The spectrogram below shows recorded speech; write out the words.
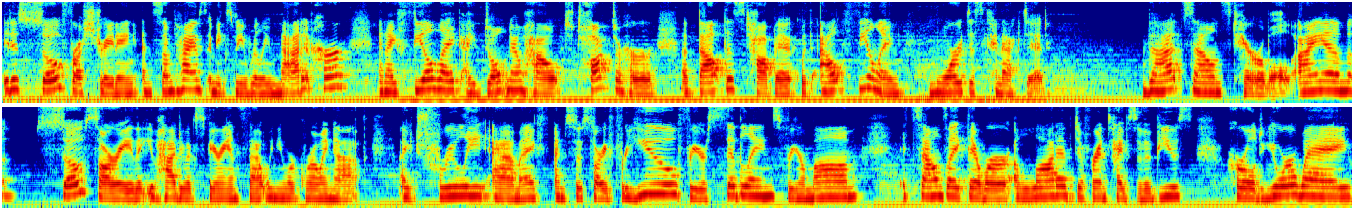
It is so frustrating, and sometimes it makes me really mad at her. And I feel like I don't know how to talk to her about this topic without feeling more disconnected. That sounds terrible. I am so sorry that you had to experience that when you were growing up. I truly am. I, am so sorry for you, for your siblings, for your mom. It sounds like there were a lot of different types of abuse hurled your way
